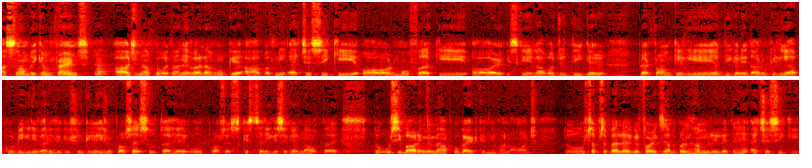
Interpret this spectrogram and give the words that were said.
अस्सलाम वालेकुम फ्रेंड्स। आज मैं आपको बताने वाला हूँ कि आप अपनी एचएससी की और मोफा की और इसके अलावा जो दीगर प्लेटफॉर्म के लिए या दीगर इदारों के लिए आपको डिग्री वेरिफिकेशन के लिए जो प्रोसेस होता है, वो प्रोसेस किस तरीके से करना होता है तो उसी बारे में मैं आपको गाइड करने वाला हूँ आज। तो सबसे पहले अगर फॉर एग्ज़ाम्पल हम ले लेते हैं एचएससी की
